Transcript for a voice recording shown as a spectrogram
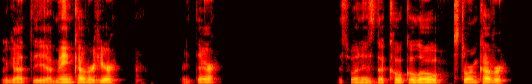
We got the uh, main cover here, right there. This one is the Kokolo Storm cover.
